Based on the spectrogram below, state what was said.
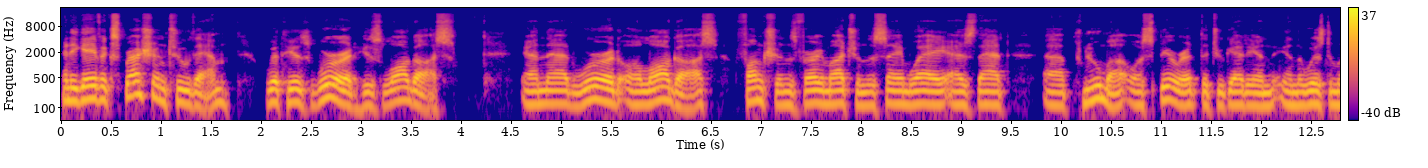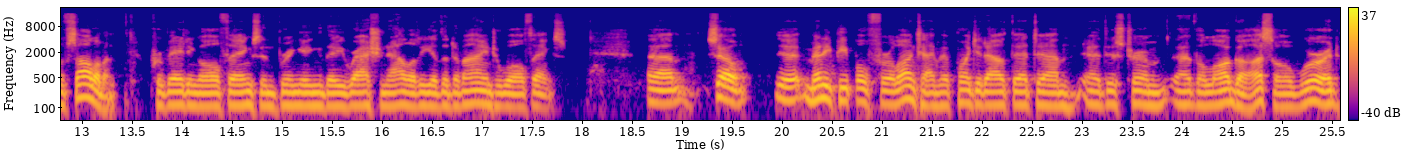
and he gave expression to them with his word, his logos. And that word or logos functions very much in the same way as that uh, pneuma or spirit that you get in in the wisdom of Solomon, pervading all things and bringing the rationality of the divine to all things. Um, so uh, many people for a long time have pointed out that um, uh, this term, uh, the logos or word,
